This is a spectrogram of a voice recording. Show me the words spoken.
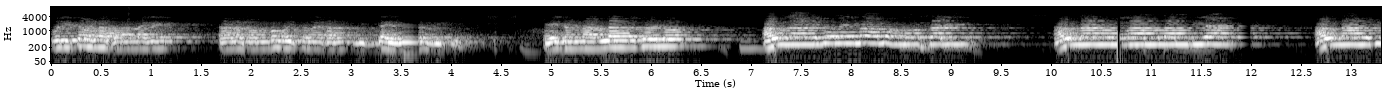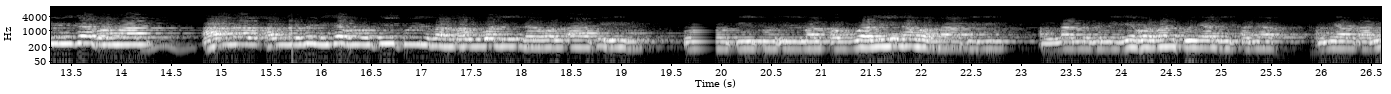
পরিচালনা করা লাগে, তাহলে সম্ভব হইতো না, কারণ বিদ্যাহীন বেশি এই জন্য আল্লাহ নবী আল্লাহ নবী ইমাম মুরসালিন, আল্লাহ ইমামুল আম্বিয়া, আল্লাহ নবী নিজে ফরমান আনা আল্লাহ নবী নিজে উতিতু ইলমাল আউয়ালিনা ওয়াল আখিরিন উতিতু ইলমাল আউয়ালিনা ওয়াল আখিরিন। আল্লাহ নবী নিজে ফরমান সুইয়া দিস আমি আমি আমি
